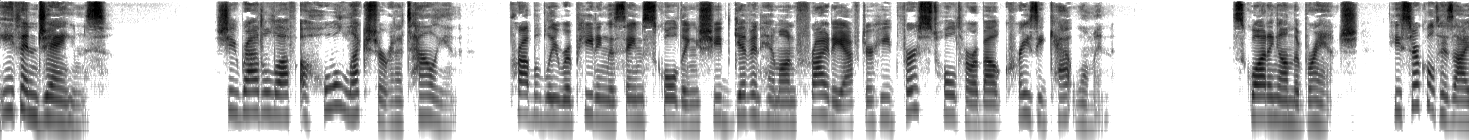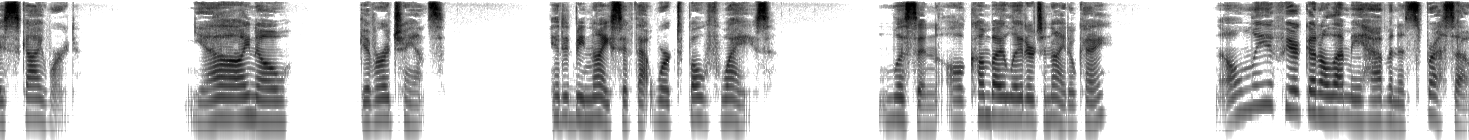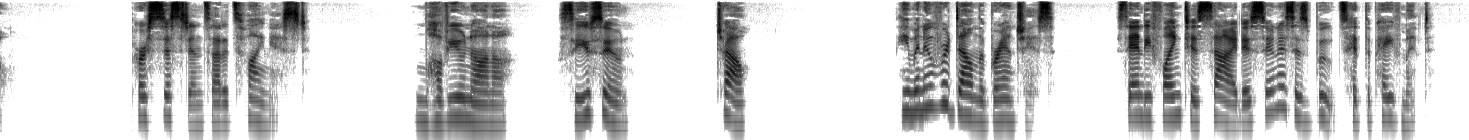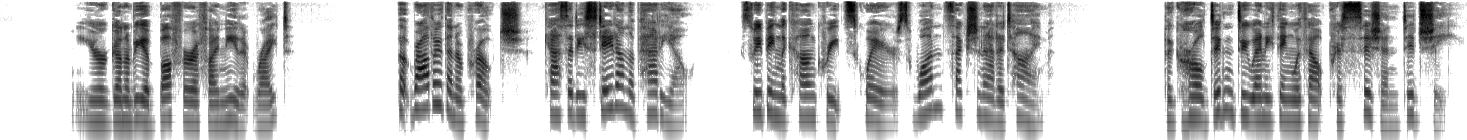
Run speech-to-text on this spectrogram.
Ethan James. She rattled off a whole lecture in Italian, probably repeating the same scolding she'd given him on Friday after he'd first told her about crazy Catwoman. Squatting on the branch, he circled his eyes skyward. Yeah, I know. Give her a chance. It'd be nice if that worked both ways. Listen, I'll come by later tonight, okay? Only if you're gonna let me have an espresso. Persistence at its finest. Love you, Nonna. See you soon. Ciao. He maneuvered down the branches. Sandy flanked his side as soon as his boots hit the pavement. You're gonna be a buffer if I need it, right? But rather than approach, Cassidy stayed on the patio, sweeping the concrete squares one section at a time. The girl didn't do anything without precision, did she?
